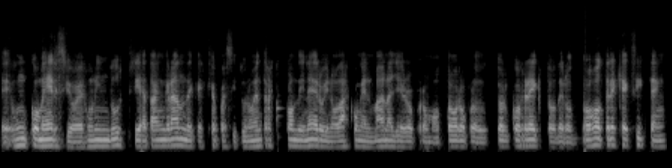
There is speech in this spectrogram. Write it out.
es un comercio, es una industria tan grande que es que pues si tú no entras con dinero y no das con el manager o promotor o productor correcto de los dos o tres que existen,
